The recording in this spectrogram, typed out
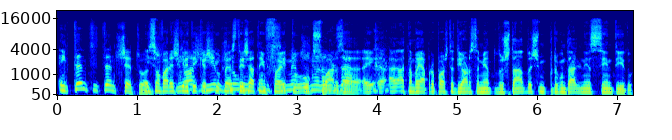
em tantos e tantos setores. E são várias críticas que o PSD já tem feito, o que Soares. Há, também a proposta de orçamento do Estado. Deixe-me perguntar-lhe nesse sentido,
